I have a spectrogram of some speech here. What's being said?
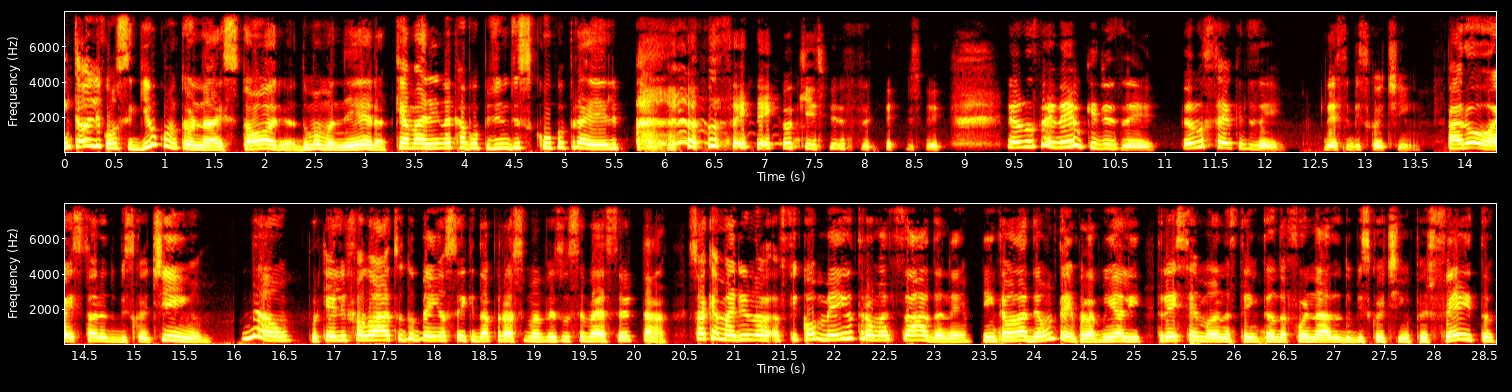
Então ele conseguiu contornar a história de uma maneira que a Marina acabou pedindo desculpa para ele. Eu não sei nem o que dizer, gente. Eu não sei nem o que dizer. Eu não sei o que dizer desse biscoitinho. Parou a história do biscoitinho? Não, porque ele falou: ah, tudo bem, eu sei que da próxima vez você vai acertar. Só que a Marina ficou meio traumatizada, né? Então ela deu um tempo. Ela vinha ali três semanas tentando a fornada do biscoitinho perfeito.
